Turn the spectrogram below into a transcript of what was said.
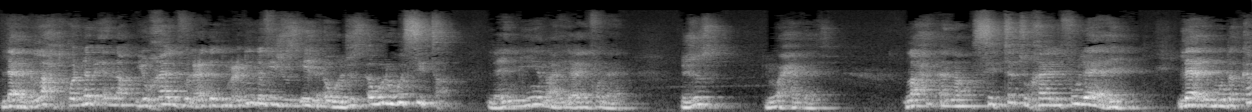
لاعب لاحظ قلنا بأن يخالف العدد المعدود في جزئه الأول. الجزء الأول هو الستة. العلميين يعرفون هذا. جزء الوحدات. لاحظ أن ستة تخالف لاعب. لاعب مذكر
